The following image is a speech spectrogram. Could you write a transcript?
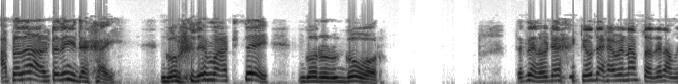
আপনাদের আরেকটা জিনিস দেখাই। গরু যে মাঠছে গরুর গোবর। দেখলেন, ওইটা কেউ দেখাবে না, আপনাদের আমি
